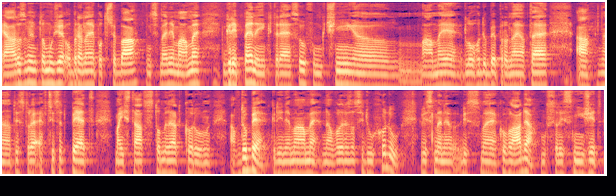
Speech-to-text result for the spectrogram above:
Já rozumím tomu, že obrana je potřeba, nicméně máme gripeny, které jsou funkční, eh, máme je dlouhodobě pronajaté a eh, ty stroje F-35 mají stát 100 miliard korun. A v době, kdy nemáme na valorizaci důchodů, kdy jsme, ne, kdy jsme jako vláda museli snížit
